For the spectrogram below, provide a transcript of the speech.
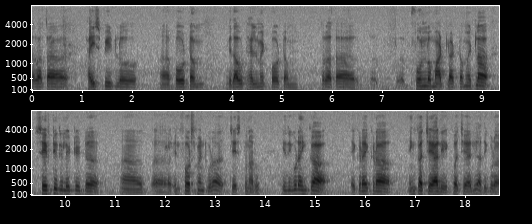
తర్వాత హై స్పీడ్లో పోవటం విదౌట్ హెల్మెట్ పోవటం తర్వాత ఫోన్లో మాట్లాడటం ఇట్లా సేఫ్టీ రిలేటెడ్ ఎన్ఫోర్స్మెంట్ కూడా చేస్తున్నారు. ఇది కూడా ఇంకా ఎక్కడెక్కడ ఇంకా చేయాలి ఎక్కువ చేయాలి అది కూడా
